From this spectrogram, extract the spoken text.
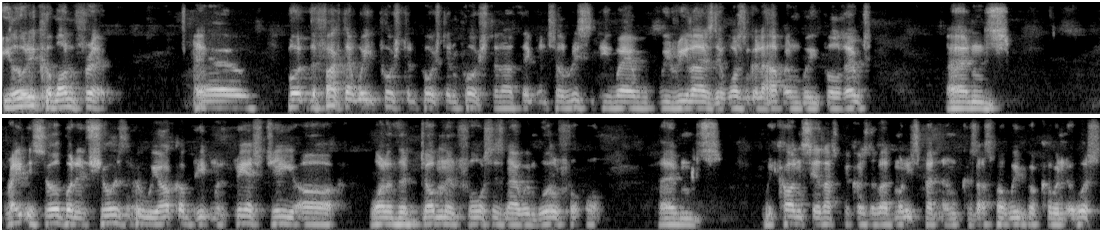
You'll only come on for it. Uh, but the fact that we pushed and pushed and pushed, and I think until recently, where we realised it wasn't going to happen, we pulled out, and rightly so. But it shows who we are competing with. PSG are one of the dominant forces now in world football, and we can't say that's because they've had money spent on them, because that's what we've got coming to us.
